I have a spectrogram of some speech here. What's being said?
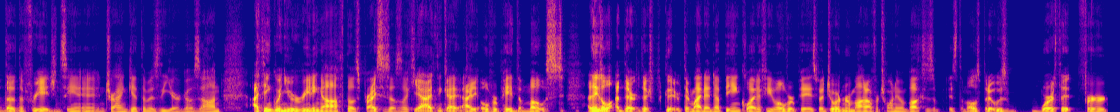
the, the free agency and, try and get them as the year goes on. I think when you were reading off those prices, I was like, yeah, I think I, I overpaid the most. I think a lot there, there there might end up being quite a few overpays, but Jordan Romano for twenty one bucks is is the most, but it was worth it for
